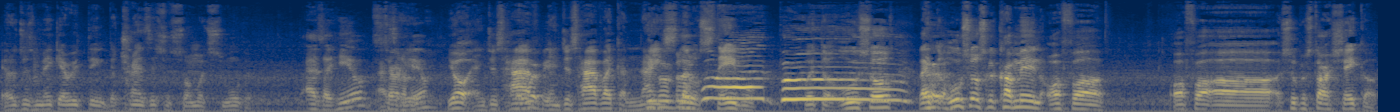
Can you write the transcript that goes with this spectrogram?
it'll just make everything the transition so much smoother. As a heel, As turn a a heel. Yo, and just have and just have like a nice little like, stable "What? with the Usos. Like the Usos could come in off a off a, uh, a superstar shakeup,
